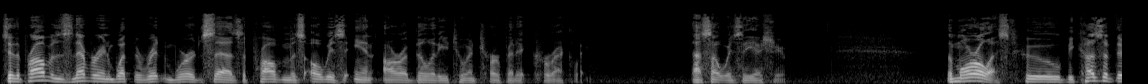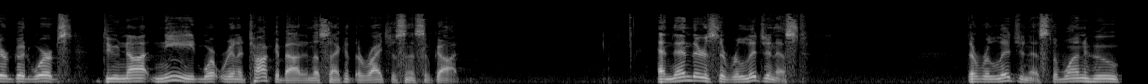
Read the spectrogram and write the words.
See, the problem is never in what the written word says. The problem is always in our ability to interpret it correctly. That's always the issue. The moralist, who, because of their good works, do not need what we're going to talk about in a second the righteousness of God. And then there's the religionist. The religionist, the one who,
